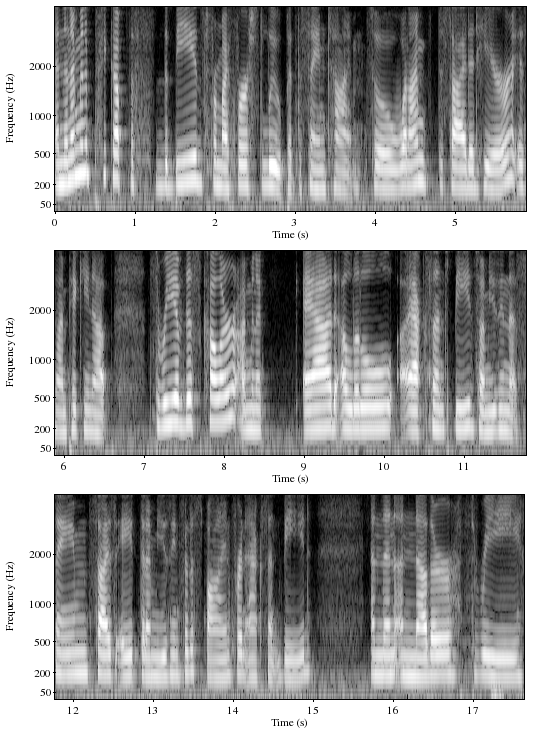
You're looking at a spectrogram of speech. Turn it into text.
And then I'm going to pick up the, the beads for my first loop at the same time. So what I'm decided here is I'm picking up three of this color. I'm going to add a little accent bead. So I'm using that same size 8 that I'm using for the spine for an accent bead. And then another three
